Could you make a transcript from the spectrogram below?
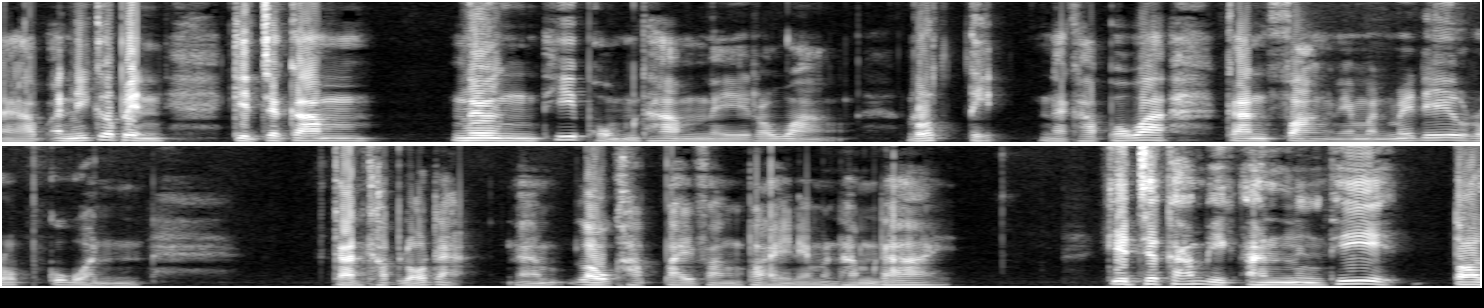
นะครับ อันนี้ก็เป็นกิจกรรมหนึ่งที่ผมทำในระหว่างรถติดนะครับ เพราะว่าการฟังเนี่ยมันไม่ได้รบกวนการขับรถอะ่ะนะเราขับไปฟังไปเนี่ยมันทำได้ กิจกรรมอีกอันหนึ่งที่ ตอน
